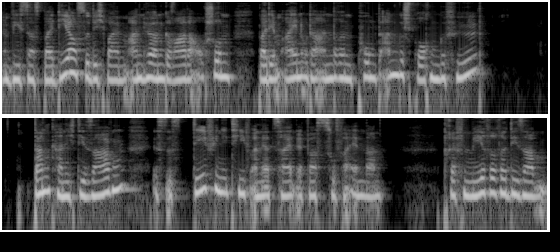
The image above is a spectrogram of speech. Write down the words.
Und wie ist das bei dir? Hast du dich beim Anhören gerade auch schon bei dem ein oder anderen Punkt angesprochen gefühlt? Dann kann ich dir sagen, es ist definitiv an der Zeit, etwas zu verändern. Treffen mehrere dieser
